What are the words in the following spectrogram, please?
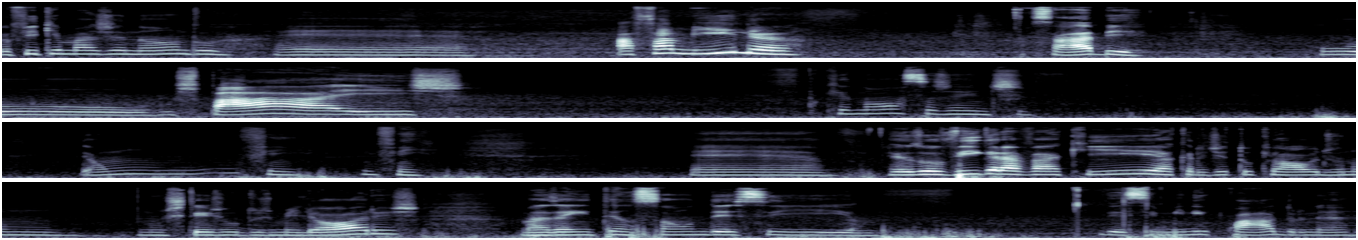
eu fico imaginando é, a família, sabe? O, os pais. Porque, nossa, gente. É um. Enfim, enfim. É, resolvi gravar aqui. Acredito que o áudio não, não esteja um dos melhores. Mas a intenção desse, desse mini quadro, né?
